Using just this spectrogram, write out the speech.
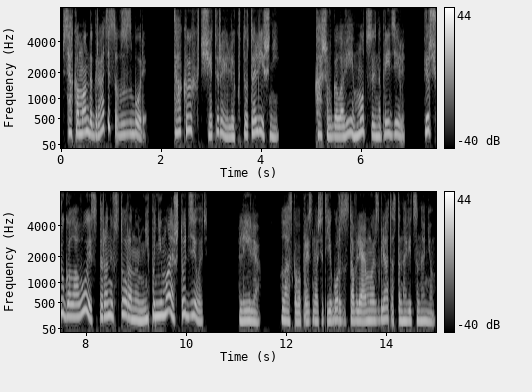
Вся команда Гратисов в сборе. Так их четверо или кто-то лишний. Каша в голове, эмоции на пределе. Верчу головой из стороны в сторону, не понимая, что делать. «Лиля», — ласково произносит Егор, заставляя мой взгляд остановиться на нем.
